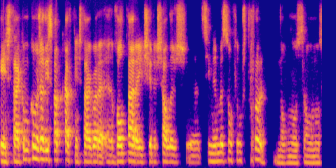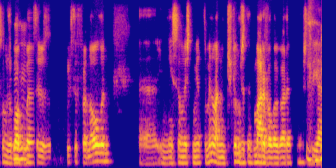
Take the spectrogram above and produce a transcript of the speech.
quem está, como, como eu já disse há bocado, quem está agora a voltar a encher as salas uh, de cinema são filmes de terror, não, não, são, não são os uhum. blockbusters uhum. de Christopher Nolan, uh, e nem são neste momento também, não há muitos filmes de Marvel agora a estrear.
